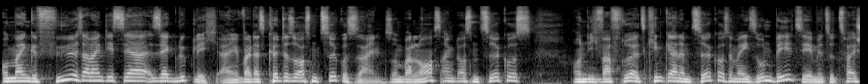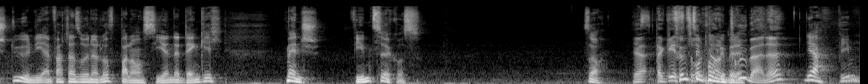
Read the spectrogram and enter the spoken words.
und mein Gefühl ist aber eigentlich sehr, sehr glücklich, weil das könnte so aus dem Zirkus sein. So ein Balanceakt aus dem Zirkus. Und ich war früher als Kind gerne im Zirkus und wenn ich so ein Bild sehe mit so zwei Stühlen, die einfach da so in der Luft balancieren, da denke ich, Mensch, wie im Zirkus. So. Ja, da geht's drunter und drüber, ne? Ja. Wie im,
